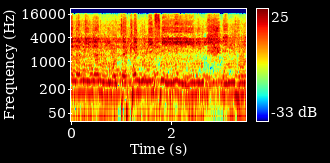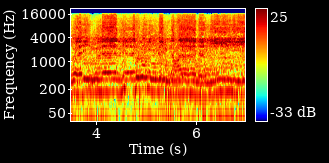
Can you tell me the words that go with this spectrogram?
أنا من المتكلفين. إن هو إلا ذكر للعالمين.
